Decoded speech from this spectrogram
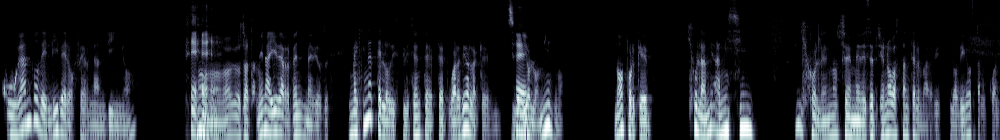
jugando de líbero Fernandinho, no, no, o sea, también ahí de repente medio... Imagínate lo displicente de Pep Guardiola, que dio lo mismo, ¿no? Porque, híjole, a mí, a mí, sí, híjole, no sé, me decepcionó bastante el Madrid, lo digo tal cual.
